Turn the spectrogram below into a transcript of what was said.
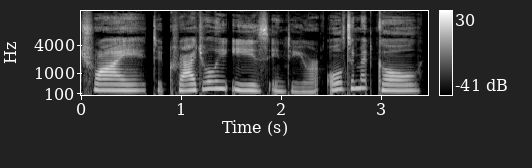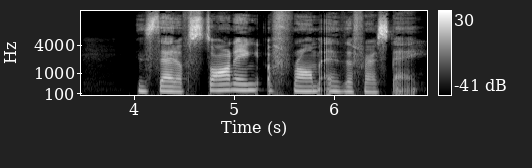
Try to gradually ease into your ultimate goal instead of starting from the first day.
